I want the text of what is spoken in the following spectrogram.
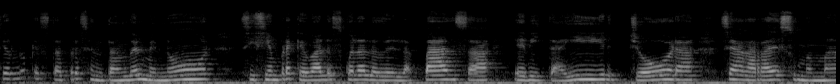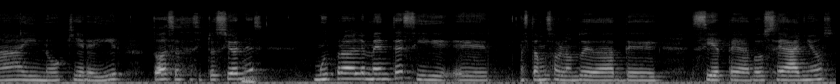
qué es lo que está presentando el menor, si siempre que va a la escuela le duele la panza, evita ir, llora, se agarra de su mamá y no quiere ir, todas esas situaciones, muy probablemente si eh, estamos hablando de edad de 7 a 12 años,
